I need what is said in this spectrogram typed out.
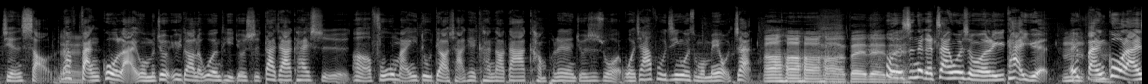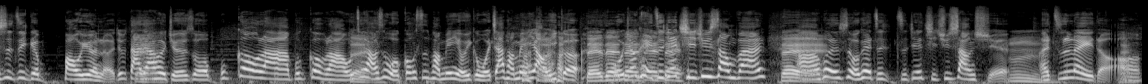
减少了，那反过来我们就遇到的问题就是，大家开始呃服务满意度调查可以看到，大家 complain 就是说，我家附近为什么没有站 啊？哈哈哈，对对，或者是那个站为什么离太远？哎，反过来是这个抱怨了，就大家会觉得说不够啦，不够啦，我最好是我公司旁边有一个，我家旁边要有一个，对对，我就可以直接骑去上班，对。啊，或者是我可以直直接骑去上学，嗯，哎之类的啊。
